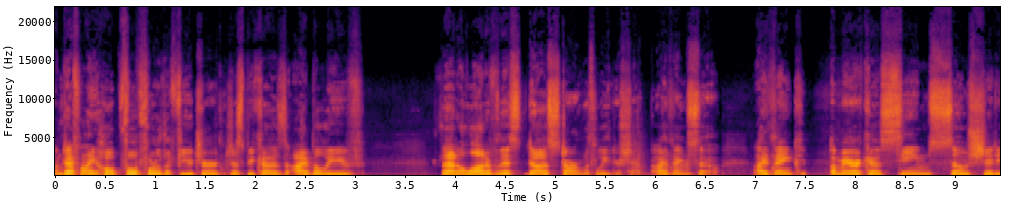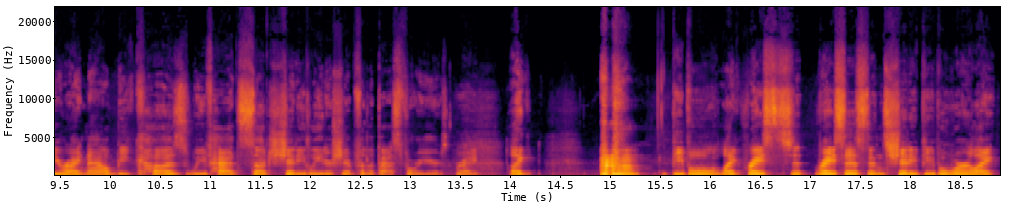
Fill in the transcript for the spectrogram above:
I'm definitely hopeful for the future just because I believe that a lot of this does start with leadership. I think mm-hmm. so. I think America seems so shitty right now because we've had such shitty leadership for the past four years. Right. like people like race racist and shitty people were like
